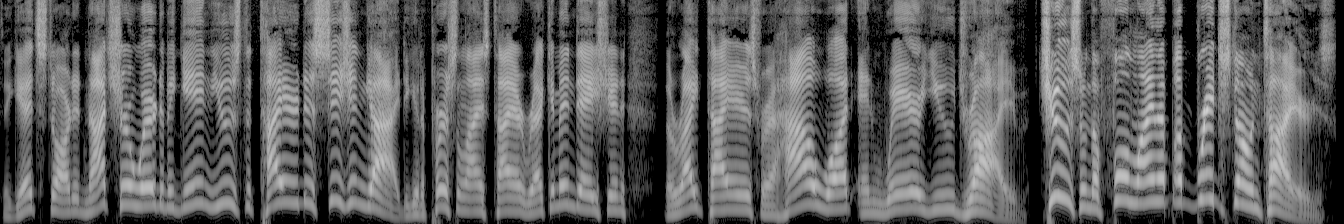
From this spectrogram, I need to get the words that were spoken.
to get started. Not sure where to begin? Use the Tire Decision Guide to get a personalized tire recommendation. The right tires for how, what, and where you drive. Choose from the full lineup of Bridgestone tires.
